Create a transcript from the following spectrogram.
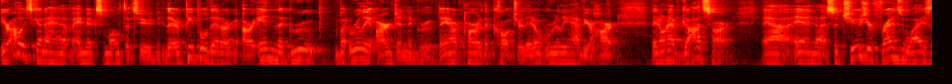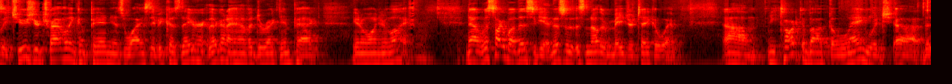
you're always going to have a mixed multitude. There are people that are, are in the group, but really aren't in the group. They aren't part of the culture. They don't really have your heart. They don't have God's heart. Uh, and uh, so choose your friends wisely, choose your traveling companions wisely, because they're they're going to have a direct impact, you know, on your life. Now let's talk about this again. This is, this is another major takeaway. Um, he talked about the language, uh, the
